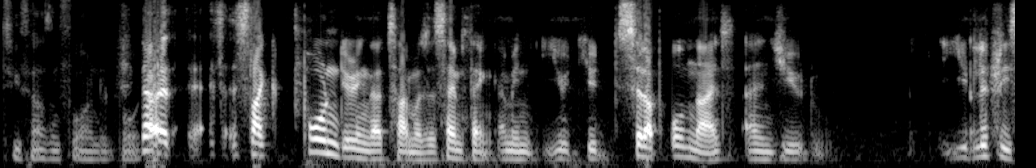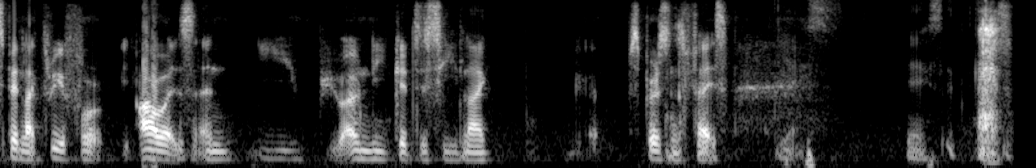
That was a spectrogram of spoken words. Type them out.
2,400 baud. No, it, it's, it's like porn during that time was the same thing. I mean, you you'd sit up all night and you you'd literally spend like three or four hours, and you, you only get to see like this person's face. Yes. Yes.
